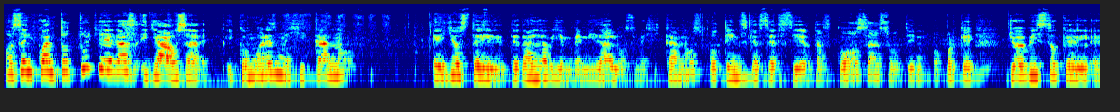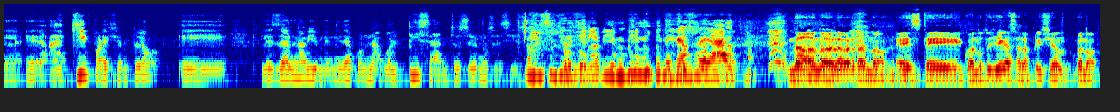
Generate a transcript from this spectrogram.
O sea, en cuanto tú llegas, ya, o sea, y como eres mexicano, ellos te, te dan la bienvenida a los mexicanos o tienes que hacer ciertas cosas o, porque yo he visto que eh, aquí, por ejemplo, eh, les dan la bienvenida con una golpiza, entonces yo no sé si es la bienvenida. es real. No, no, la verdad no. Este, cuando tú llegas a la prisión, bueno,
